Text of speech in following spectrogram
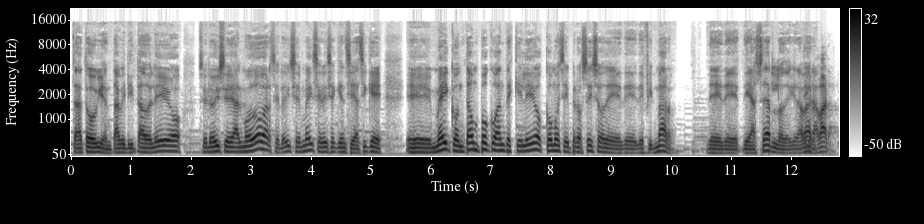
está todo bien, está habilitado Leo, se lo dice Almodóvar, se lo dice May, se lo dice quien sea. Así que, eh, May, contá un poco antes que Leo cómo es el proceso de, de- de filmar, de, de- de hacerlo, de grabar. De grabar.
